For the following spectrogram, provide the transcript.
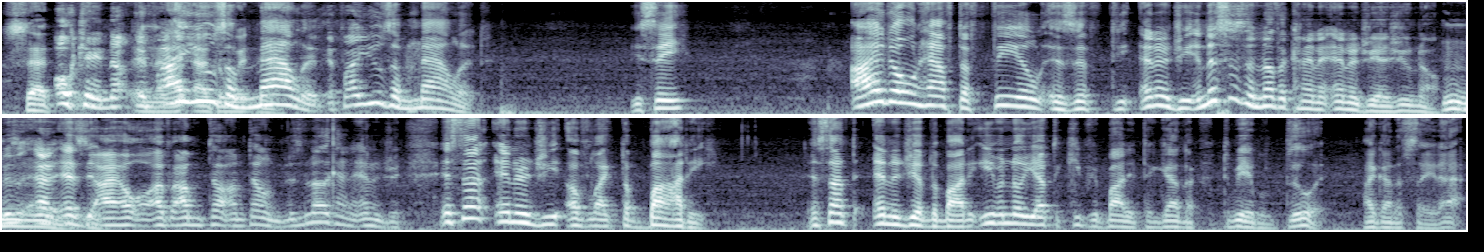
set. Okay, now if I use a mallet, if I use a mallet, you see, I don't have to feel as if the energy, and this is another kind of energy, as you know. This is, mm. as I, I'm, tell, I'm telling you, there's another kind of energy. It's not energy of like the body. It's not the energy of the body, even though you have to keep your body together to be able to do it. I gotta say that.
